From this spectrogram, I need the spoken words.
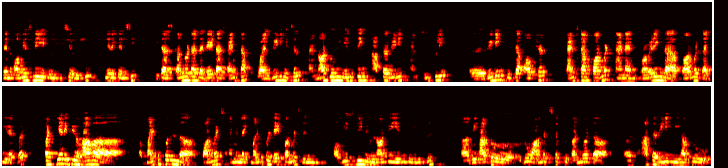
then obviously it will fix your issue. Here you can see it has converted the date as timestamp while reading itself. I am not doing anything after reading. I am simply uh, reading with the option timestamp format and I am providing the format that we require. But here if you have a, a multiple uh, formats, I mean like multiple date formats, then obviously we will not be able to use this. Uh, we have to do another step to convert the, uh, after reading we have to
